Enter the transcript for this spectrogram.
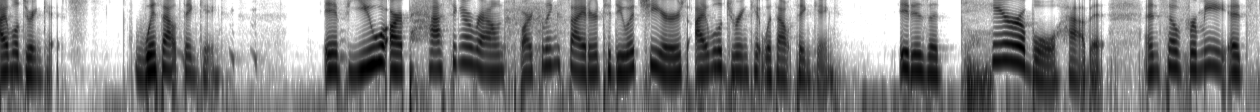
I will drink it without thinking. If you are passing around sparkling cider to do a cheers, I will drink it without thinking. It is a terrible habit. And so for me, it's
